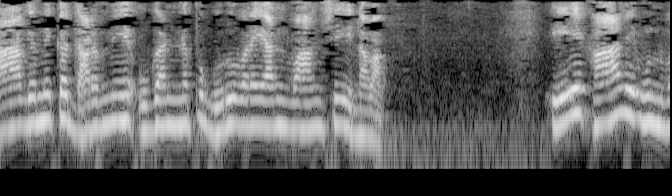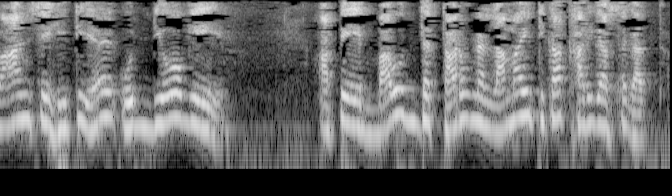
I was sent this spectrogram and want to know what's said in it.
ආගමික ධර්මයේ උගන්වපු ගුරුවරයන් වහන්සේ නමක්. ඒ කාලේ උන් වහන්සේ හිටිය උද්‍යෝගයේ අපේ බෞද්ධ තරුණ ළමයි ටිකක් හරිගස්ස ගත්තා.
